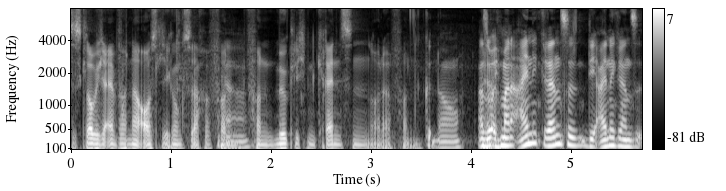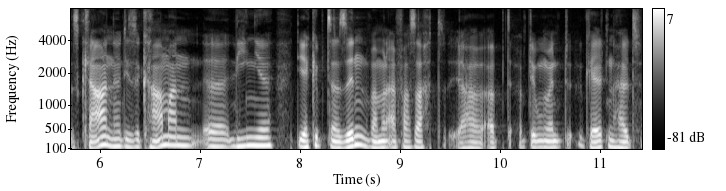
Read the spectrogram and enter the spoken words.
ist, glaube ich, einfach eine Auslegungssache von, Ja. von möglichen Grenzen oder von. Genau. Also Ja. ich meine, eine Grenze, die eine Grenze ist klar, ne, diese Karman-Linie, die ergibt da Sinn, weil man einfach sagt, ja, ab, ab dem Moment gelten halt,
